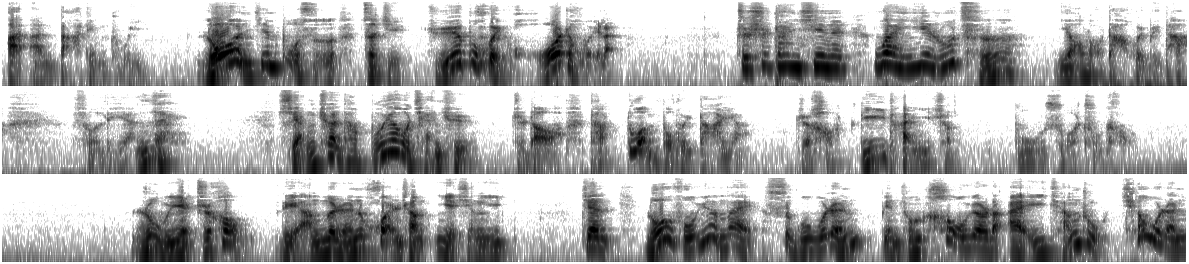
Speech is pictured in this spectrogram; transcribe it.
暗暗打定主意：罗万金不死，自己绝不会活着回来。只是担心万一如此，姚老大会被他所连累，想劝他不要前去，知道他断不会答应。只好低叹一声，不说出口。入夜之后，两个人换上夜行衣，见罗府院外四顾无人，便从后院的矮墙处悄然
